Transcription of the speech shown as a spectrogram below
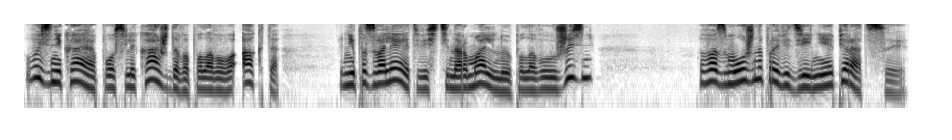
возникая после каждого полового акта, не позволяет вести нормальную половую жизнь, возможно проведение операции.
